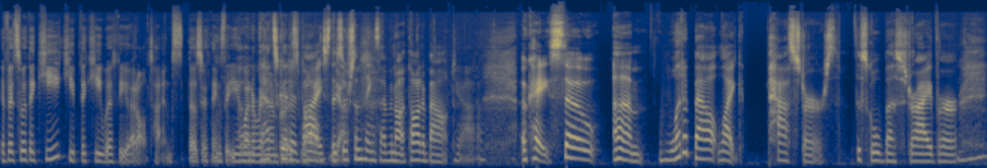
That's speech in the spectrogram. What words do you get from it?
If it's with a key, keep the key with you at all times. Those are things that you oh, want to remember. That's good advice. Well. Those yeah. are some things I've not thought about. Yeah. Okay. So, um, what about like pastors? The school bus driver, mm-hmm.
